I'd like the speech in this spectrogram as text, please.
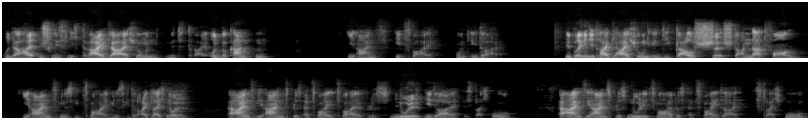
und erhalten schließlich drei Gleichungen mit drei Unbekannten I1, I2 und I3. Wir bringen die drei Gleichungen in die gaußsche Standardform. I1 minus I2 minus I3 gleich 0. R1 I1 plus R2 I2 plus 0 I3 ist gleich U. R1 I1 plus 0 I2 plus R2 I3 ist gleich U.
